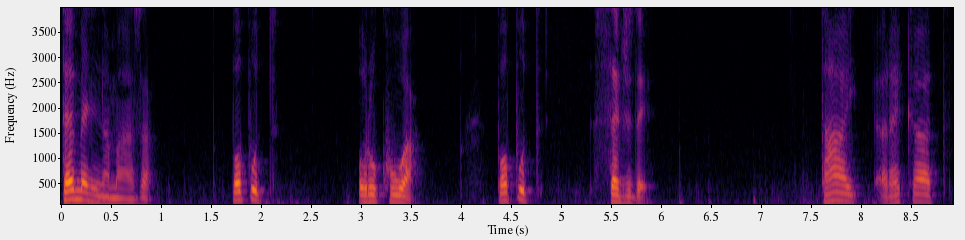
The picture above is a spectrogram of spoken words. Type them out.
temelj namaza, poput rukua, poput seđde, taj rekat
